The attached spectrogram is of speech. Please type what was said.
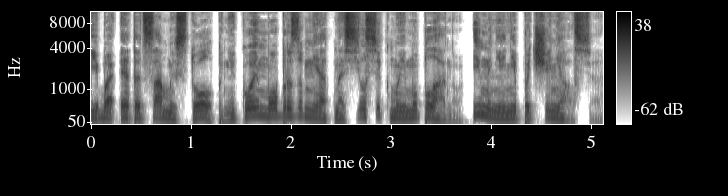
ибо этот самый столб никоим образом не относился к моему плану и мне не подчинялся.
